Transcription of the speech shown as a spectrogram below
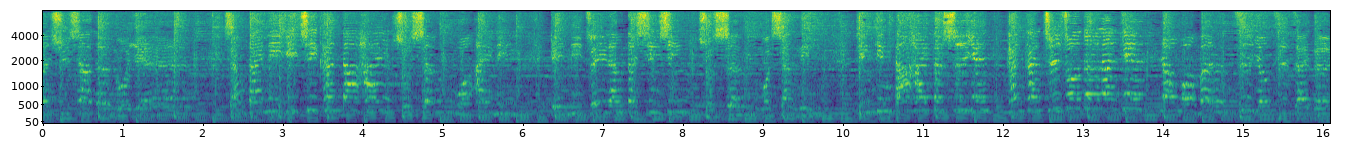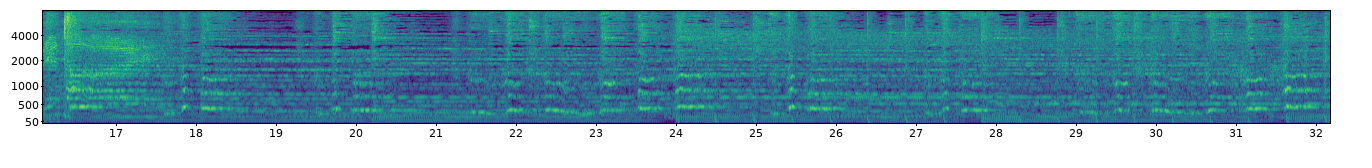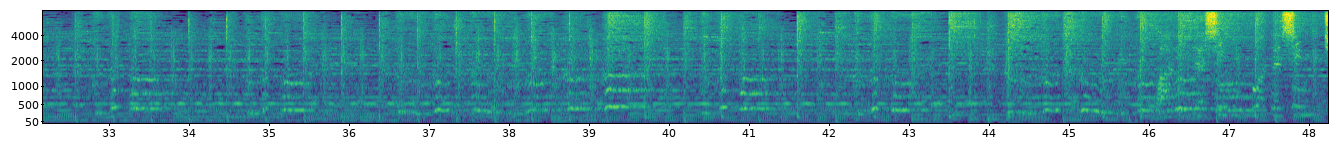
们许下的诺言，想带你一起看大海。说声我爱你，给你最亮的星星。说声我想你，听听大海的誓言，看看执着的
